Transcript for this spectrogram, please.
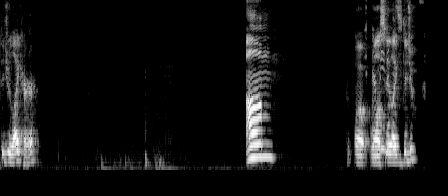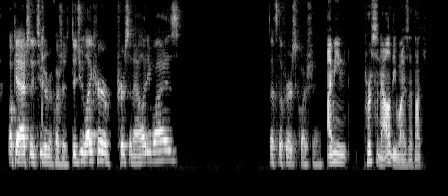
did you like her? Um. Oh, I well, mean, see, it like, did you? Okay, actually, two different questions. Did you like her personality wise? That's the first question. I mean, personality wise, I thought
